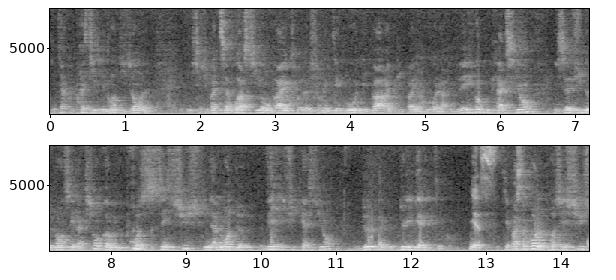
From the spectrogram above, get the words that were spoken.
C'est-à-dire que précisément, disons, il ne s'agit pas de savoir si on va être, si on est égaux au départ et puis pas égaux à l'arrivée, au bout de l'action. Il s'agit de penser l'action comme processus finalement de vérification de, de l'égalité. Yes. C'est pas simplement le processus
